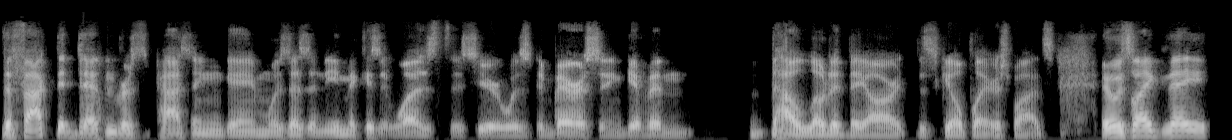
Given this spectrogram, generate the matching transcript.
The fact that Denver's passing game was as anemic as it was this year was embarrassing, given how loaded they are at the skill player spots. It was like they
